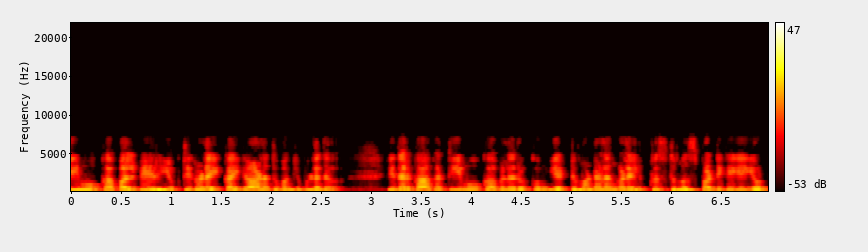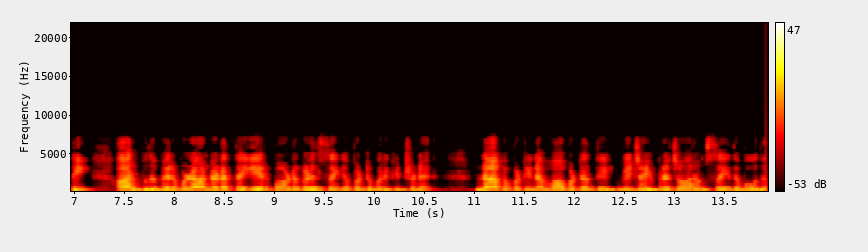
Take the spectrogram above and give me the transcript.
திமுக பல்வேறு யுக்திகளை கையாள துவங்கியுள்ளது. இதற்காக திமுகவில் இருக்கும் எட்டு மண்டலங்களில் கிறிஸ்துமஸ் பண்டிகையையொட்டி அற்புத பெருவிழா நடத்த ஏற்பாடுகள் செய்யப்பட்டு வருகின்றன. நாகப்பட்டினம் மாவட்டத்தில் விஜய் பிரச்சாரம் செய்தபோது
